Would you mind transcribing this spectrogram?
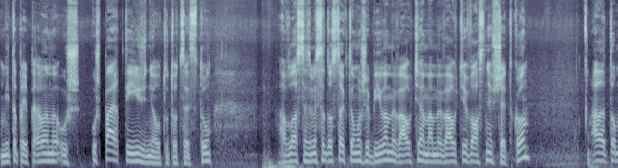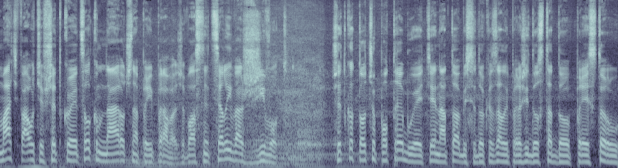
my to pripravujeme už, už pár týždňov, túto cestu. A vlastne sme sa dostali k tomu, že bývame v aute a máme v aute vlastne všetko. Ale to mať v aute všetko je celkom náročná príprava, že vlastne celý váš život, všetko to, čo potrebujete na to, aby ste dokázali prežiť, dostať do priestoru,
